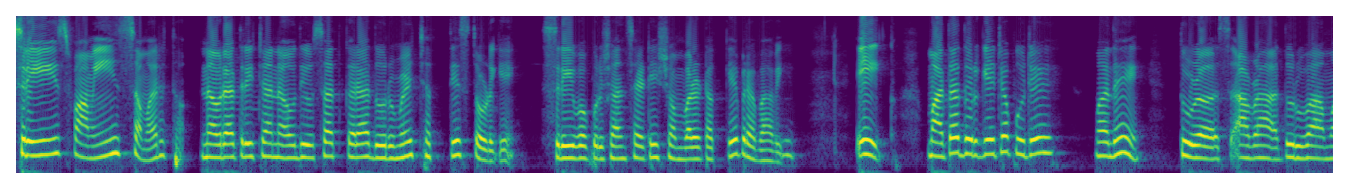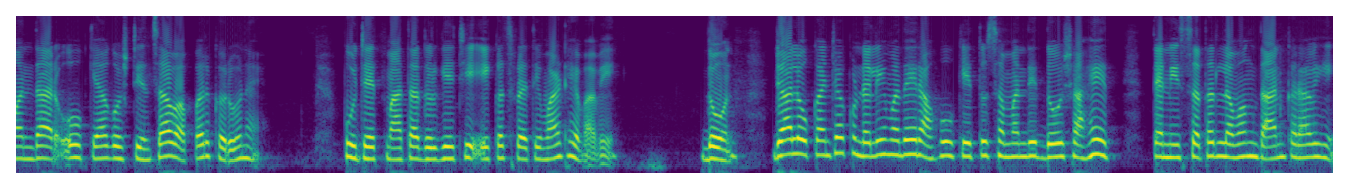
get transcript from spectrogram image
श्री स्वामी समर्थ. नवरात्रीच्या नऊ दिवसात करा दुर्मिळ छत्तीस तोडगे. स्त्री व पुरुषांसाठी शंभर टक्के प्रभावी. एक माता दुर्गेच्या पूजेमध्ये तुळस आवळा दुर्वा मंदार ओक या गोष्टींचा वापर करू नये. पूजेत माता दुर्गेची एकच प्रतिमा ठेवावी. दोन ज्या लोकांच्या कुंडलीमध्ये राहू केतू संबंधित दोष आहेत त्यांनी सतत लवंग दान करावी.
